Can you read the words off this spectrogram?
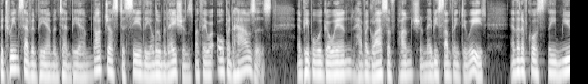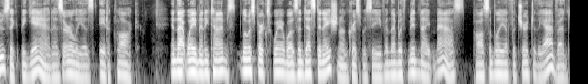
between 7 p.m. and 10 p.m., not just to see the illuminations, but they were open houses. And people would go in, have a glass of punch and maybe something to eat. And then, of course, the music began as early as 8 o'clock. In that way, many times, Louisburg Square was a destination on Christmas Eve. And then, with midnight mass, possibly at the Church of the Advent,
